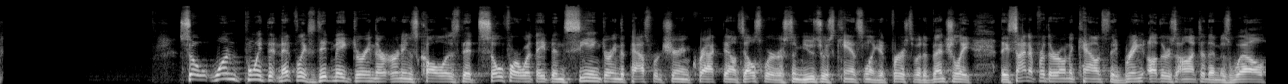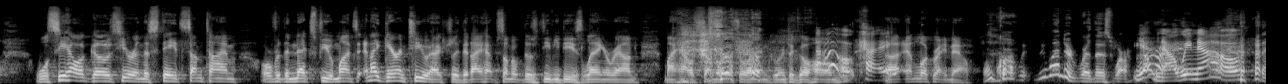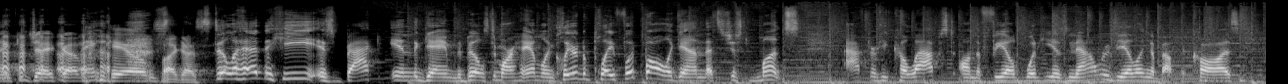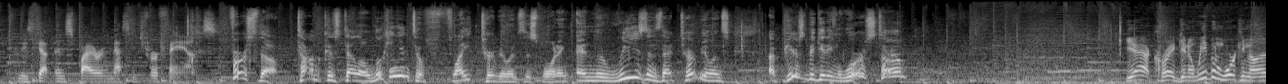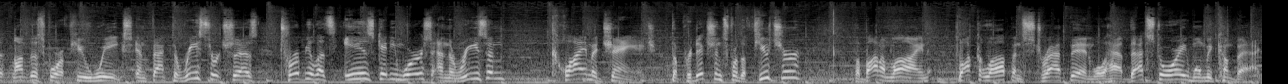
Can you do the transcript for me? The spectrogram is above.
So one point that Netflix did make during their earnings call is that so far what they've been seeing during the password sharing crackdowns elsewhere are some users canceling at first, but eventually they sign up for their own accounts. They bring others onto them as well. We'll see how it goes here in the States sometime over the next few months. And I guarantee you actually that I have some of those DVDs laying around my house somewhere. so I'm going to go home Okay. uh, and look right now. We, we wondered where those were. Yeah, All now right. we know. Thank you, Jacob. Thank you. Bye, guys. Still ahead, he is back in the game. The Bills' Damar Hamlin cleared to play football again. That's just months after he collapsed on the field. What he is now revealing about the cause, and he's got an inspiring message for fans. First, though, Tom Costello looking into flight turbulence this morning and the reasons that turbulence appears to be getting worse, Tom? Yeah, Craig, you know, we've been working on, on this for a few weeks. In fact, the research says turbulence is getting worse, and the reason? Climate change. The predictions for the future? The bottom line buckle up and strap in. We'll have that story when we come back.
